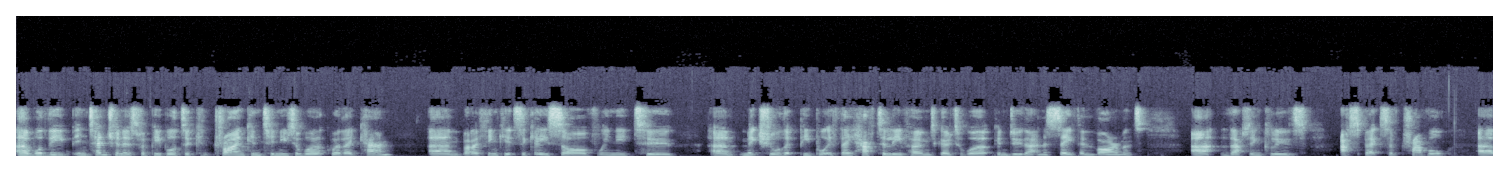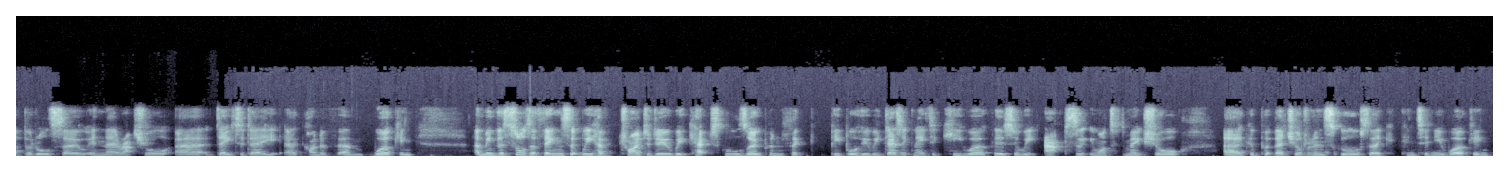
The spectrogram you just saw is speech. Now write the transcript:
Uh, well, the intention is for people to con- try and continue to work where they can. Um, but I think it's a case of we need to um, make sure that people, if they have to leave home to go to work, can do that in a safe environment. Uh, that includes aspects of travel, uh, but also in their actual day to day kind of um, working. I mean, the sort of things that we have tried to do, we kept schools open for people who we designated key workers, who we absolutely wanted to make sure uh, could put their children in school so they could continue working.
